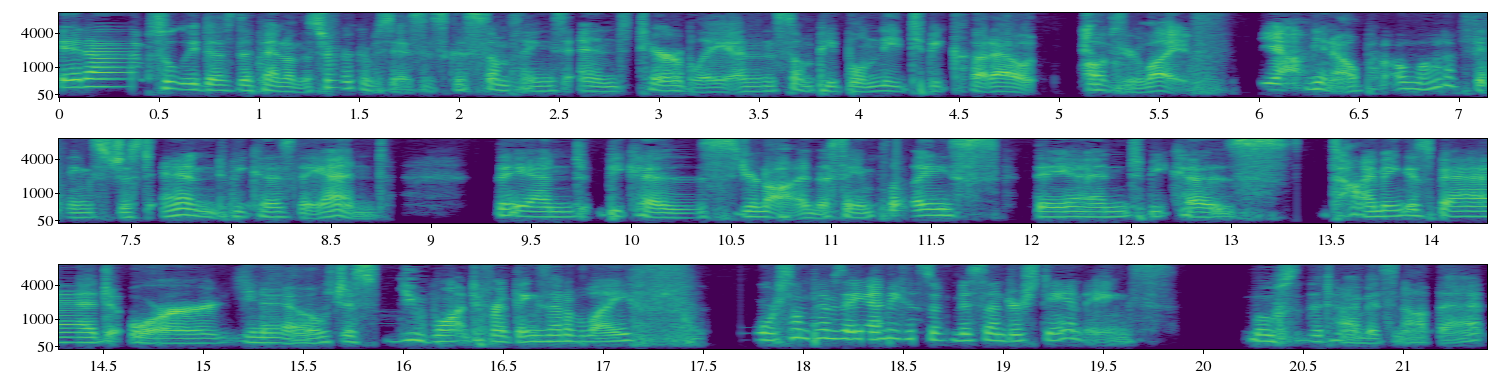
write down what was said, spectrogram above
It absolutely does depend on the circumstances because some things end terribly and some people need to be cut out of your life. Yeah. You know, but a lot of things just end because they end. They end because you're not in the same place. They end because timing is bad or, you know, just you want different things out of life. Or sometimes they end because of misunderstandings. Most of the time it's not that,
